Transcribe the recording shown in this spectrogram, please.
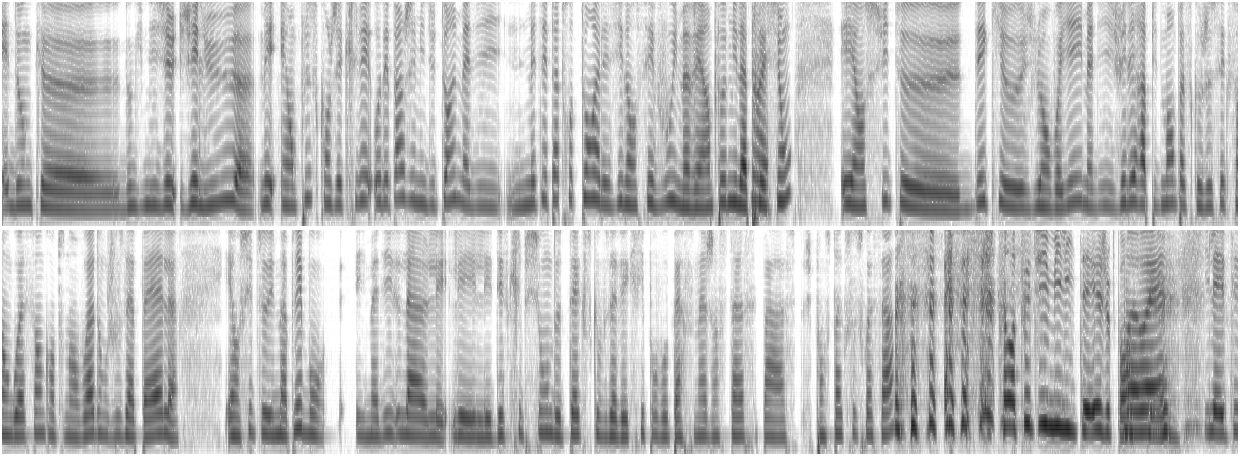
Et donc, euh, donc il me dit j'ai lu, euh, mais et en plus quand j'écrivais, au départ j'ai mis du temps. Il m'a dit ne mettez pas trop de temps, allez-y, lancez-vous. Il m'avait un peu mis la pression. Et ensuite, euh, dès que je lui ai envoyé, il m'a dit je vais lire rapidement parce que je sais que c'est angoissant quand on envoie, donc je vous appelle. Et ensuite, il m'appelait, bon, il m'a dit, là, les, les, descriptions de textes que vous avez écrits pour vos personnages Insta, c'est pas, je pense pas que ce soit ça. en toute humilité, je pense. Ouais, Il a été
